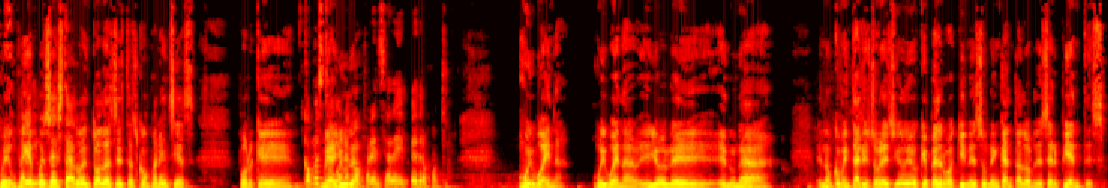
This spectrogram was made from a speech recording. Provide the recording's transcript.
fui- fui- pues he estado en todas estas conferencias porque ¿Cómo me estuvo la ayuda. conferencia de Pedro Joaquín? Muy buena, muy buena. Yo le, en una, en un comentario sobre eso, yo digo que Pedro Joaquín es un encantador de serpientes,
